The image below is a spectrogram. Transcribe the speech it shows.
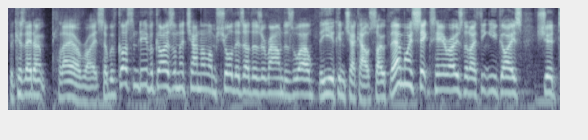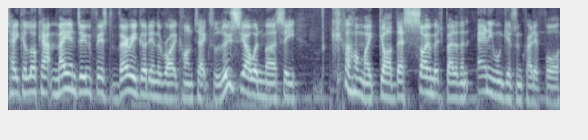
because they don't play her right. So we've got some D.Va guys on the channel. I'm sure there's others around as well that you can check out. So they're my six heroes that I think you guys should take a look at. Mei and Doomfist, very good in the right context. Lucio and Mercy, oh my god, they're so much better than anyone gives them credit for.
